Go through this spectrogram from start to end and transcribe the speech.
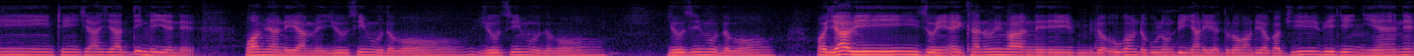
င်းထင်းရှားရှားသိလျက်နဲ့ပွားများနေရမယ်ယူစည်းမှုသဘောယူစည်းမှုသဘောယူစည်းမှုသဘောဟောရပြီဆိုရင်အဲ့ခန္ဓာရင်းကနေပြီးတော့ဥကောင်းတစ်ခုလုံးတည်ရနေတဲ့သူတော်ကောင်းတယောက်ကဖြည်းဖြည်းချင်းညံနဲ့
